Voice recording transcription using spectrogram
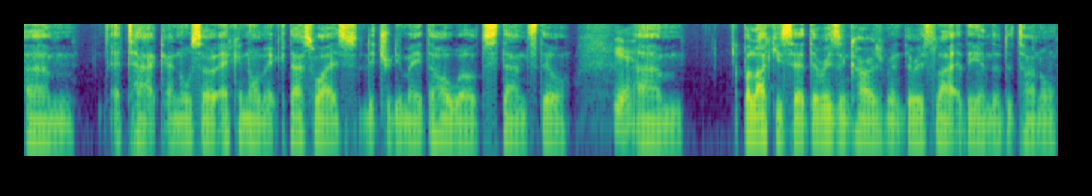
um, attack and also economic. That's why it's literally made the whole world stand still. yeah, Um, but like you said, there is encouragement. There is light at the end of the tunnel.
